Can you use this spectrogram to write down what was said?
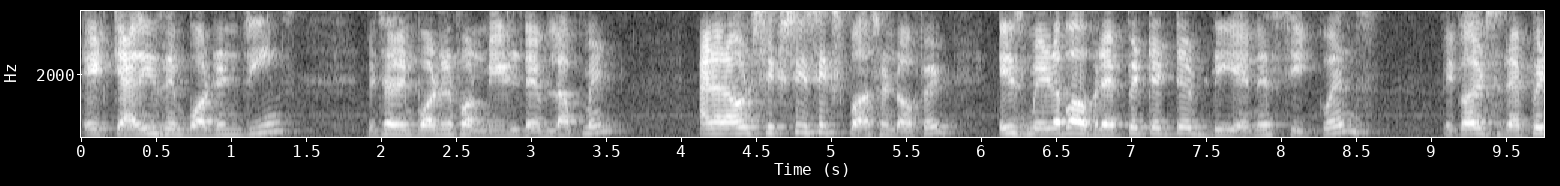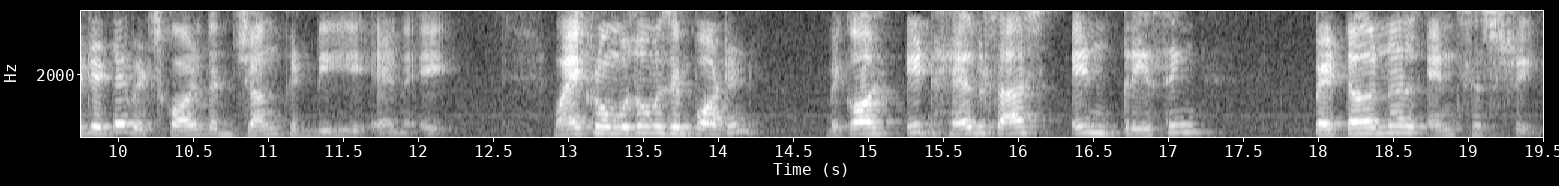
It carries important genes which are important for male development and around 66% of it is made up of repetitive DNA sequence because it's repetitive it's called the junk DNA. Y chromosome is important because it helps us in tracing paternal ancestry.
